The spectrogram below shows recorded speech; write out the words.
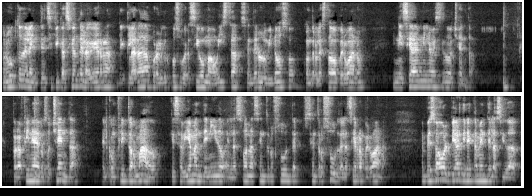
producto de la intensificación de la guerra declarada por el grupo subversivo maoísta Sendero Luminoso contra el Estado peruano, iniciada en 1980. Para fines de los 80, el conflicto armado que se había mantenido en la zona centro-sur de, centro de la sierra peruana empezó a golpear directamente la ciudad.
